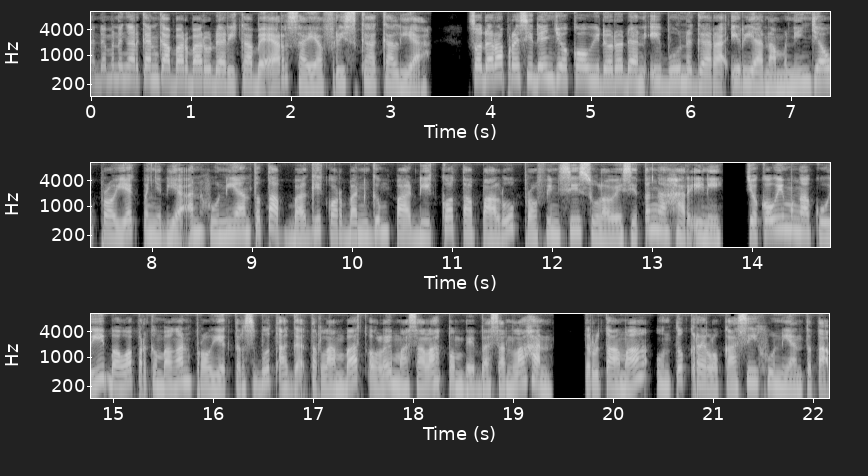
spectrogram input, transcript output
Anda mendengarkan kabar baru dari KBR, saya Friska Kalia. Saudara Presiden Joko Widodo dan Ibu Negara Iriana meninjau proyek penyediaan hunian tetap bagi korban gempa di Kota Palu, Provinsi Sulawesi Tengah hari ini. Jokowi mengakui bahwa perkembangan proyek tersebut agak terlambat oleh masalah pembebasan lahan, terutama untuk relokasi hunian tetap.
